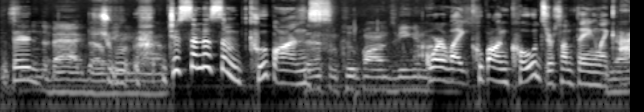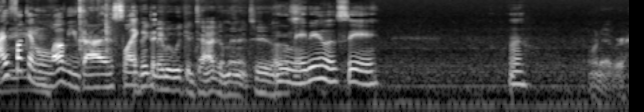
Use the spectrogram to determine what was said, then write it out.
They're Send in the bag though. Just send us some coupons. Send us some coupons. Vegan or Robs. like coupon codes or something. Like You know I I mean? fucking love you guys. Like I think maybe we could tag them in it too. Ooh, maybe let's see. Whatever.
